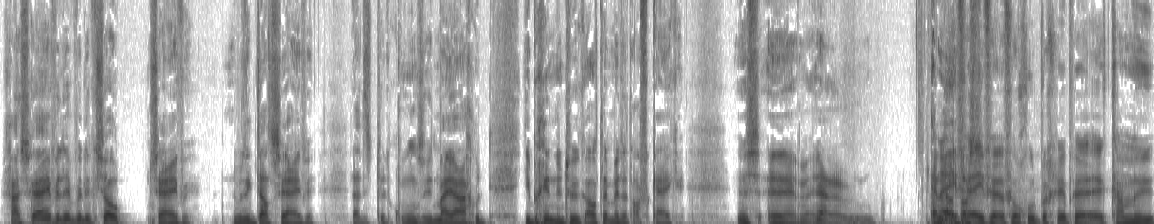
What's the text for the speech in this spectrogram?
ga schrijven, dan wil ik zo schrijven. Dan wil ik dat schrijven. Dat is natuurlijk onzin. Maar ja, goed, je begint natuurlijk altijd met het afkijken. Dus ja, En even, was- even voor goed begrip, Camus,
